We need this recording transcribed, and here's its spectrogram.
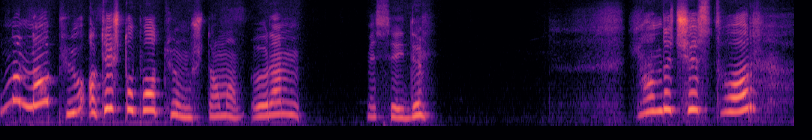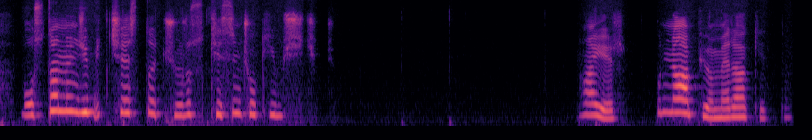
Bunlar ne yapıyor? Ateş topu atıyormuş tamam. Öğrenmeseydim. Yanda chest var. Boss'tan önce bir chest açıyoruz. Kesin çok iyi bir şey çıkacak. Hayır. Bu ne yapıyor merak ettim.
